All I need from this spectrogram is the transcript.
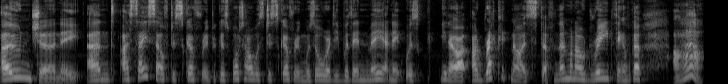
own journey. And I say self discovery because what I was discovering was already within me. And it was, you know, I, I recognize stuff. And then when I would read things, I would go, ah,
